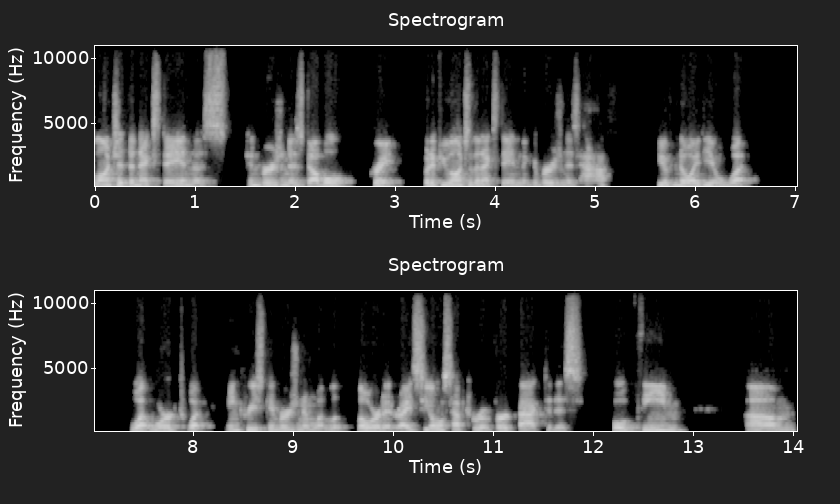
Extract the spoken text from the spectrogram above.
launch it the next day and this conversion is double, great. But if you launch it the next day and the conversion is half, you have no idea what what worked, what increased conversion, and what lowered it. Right. So you almost have to revert back to this old theme um,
